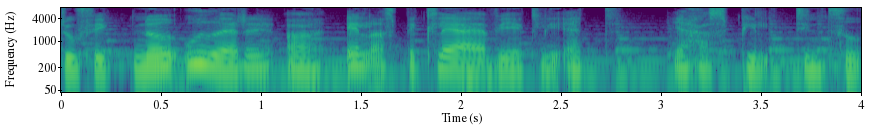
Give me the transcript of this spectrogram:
du fik noget ud af det, og ellers beklager jeg virkelig, at jeg har spildt din tid.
